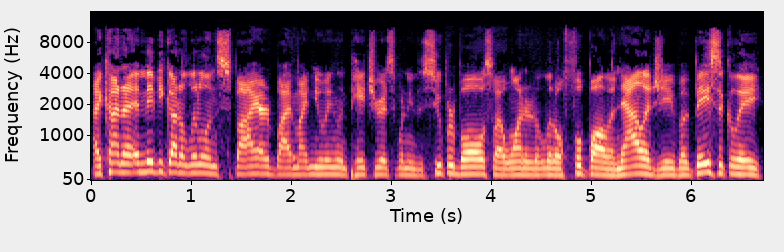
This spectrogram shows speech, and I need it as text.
I kind of maybe got a little inspired by my New England Patriots winning the Super Bowl, so I wanted a little football analogy. But basically,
